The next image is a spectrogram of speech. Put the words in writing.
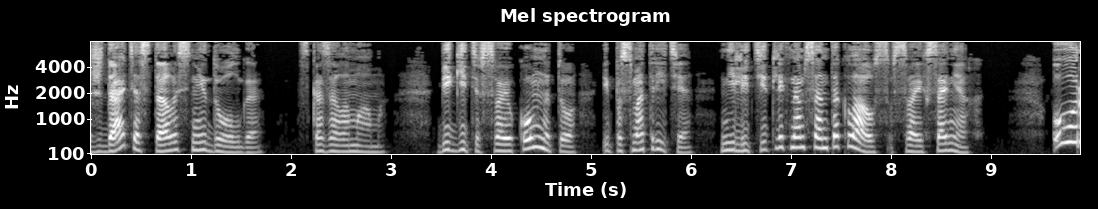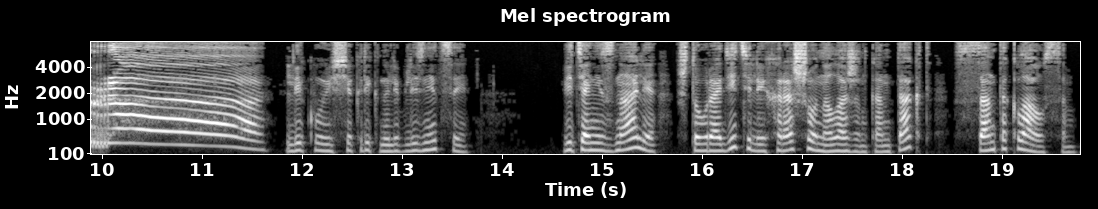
«Ждать осталось недолго», — сказала мама. «Бегите в свою комнату и посмотрите, не летит ли к нам Санта-Клаус в своих санях». «Ура!» — ликующе крикнули близнецы. Ведь они знали, что у родителей хорошо налажен контакт с Санта-Клаусом,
